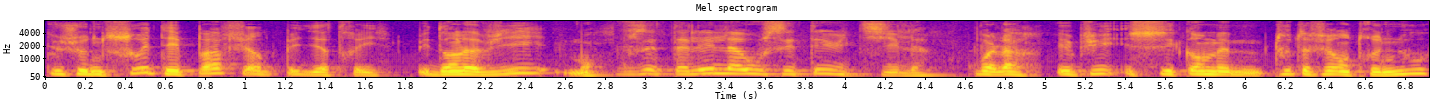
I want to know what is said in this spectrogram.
que je ne souhaitais pas faire de pédiatrie. Et dans la vie, bon. Vous êtes allé là où c'était utile. Voilà. Et puis, c'est quand même tout à fait entre nous,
